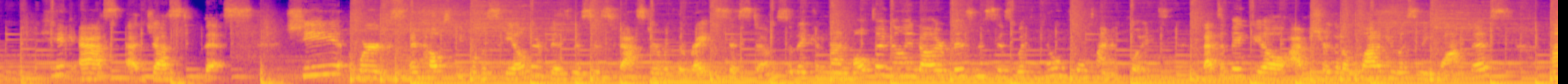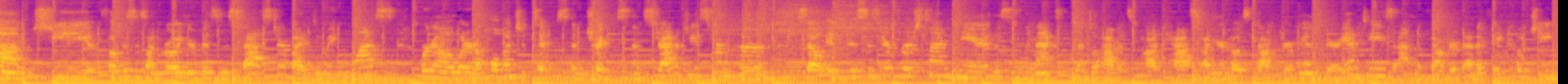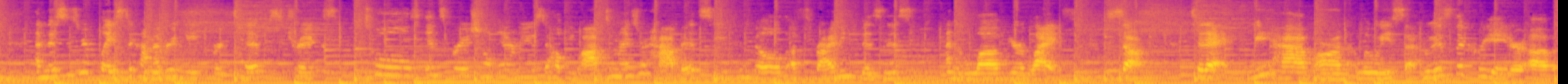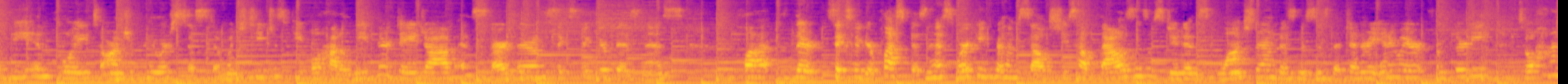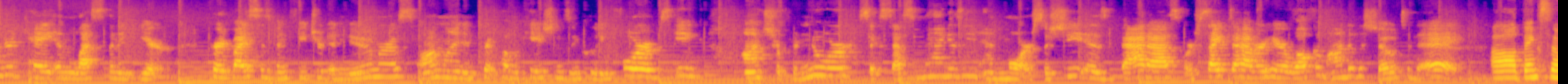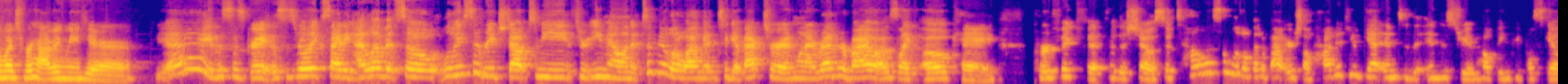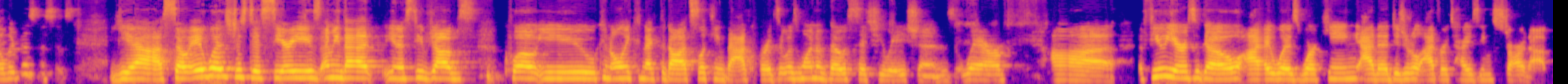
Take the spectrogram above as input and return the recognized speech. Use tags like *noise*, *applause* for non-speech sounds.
kick ass at just this. She works and helps people to scale their businesses faster with the right system so they can run multi million dollar businesses with no full time employees. That's a big deal. I'm sure that a lot of you listening want this. Um, she focuses on growing your business faster by doing less. We're going to learn a whole bunch of tips and tricks and strategies from her. So, if this is your first time here, this is the Max Potential Habits podcast. I'm your host, Dr. Amanda Barrientez. I'm the founder of NFA Coaching and this is your place to come every week for tips, tricks, tools, inspirational interviews to help you optimize your habits so you can build a thriving business and love your life. So, today we have on Luisa, who is the creator of the Employee to Entrepreneur System, which teaches people how to leave their day job and start their own six figure business plus, their six figure plus business working for themselves. She's helped thousands of students launch their own businesses that generate anywhere from 30 to 100K in less than a year. Her advice has been featured in numerous online and print publications, including Forbes, Inc., Entrepreneur, Success Magazine, and more. So she is badass. We're psyched to have her here. Welcome onto the show today. Oh, thanks so much for having me here. Yay, this is great. This is really exciting. I love it. So, Luisa reached out to me through email and it took me a little while to get back to her. And when I read her bio, I was like, okay, perfect fit for the show. So, tell us a little bit about yourself. How did you get into the industry of helping people scale their businesses? Yeah, so it was just a series. I mean, that, you know, Steve Jobs quote, you can only connect the dots looking backwards. It was one of those situations where, uh, a few years ago, I was working at a digital advertising startup.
